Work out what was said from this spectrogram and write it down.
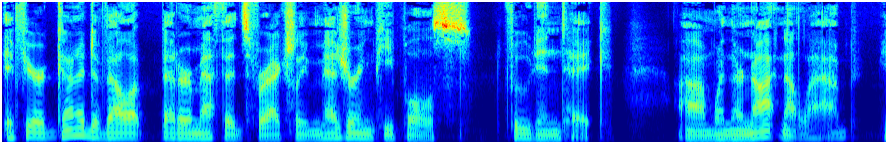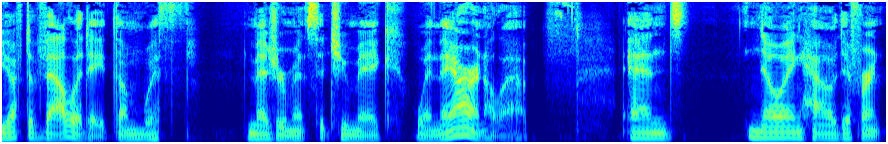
if you're going to develop better methods for actually measuring people's food intake um, when they're not in a lab, you have to validate them with measurements that you make when they are in a lab. And knowing how different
